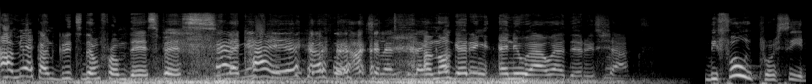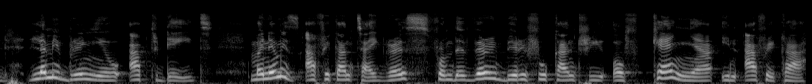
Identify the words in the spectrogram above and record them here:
Ah, I mean, I can greet them from the space. Yeah, like, hi. Halfway. Actually, I'll be like, I'm not getting anywhere where there is sharks. Before we proceed, let me bring you up to date. My name is African Tigress from the very beautiful country of Kenya in Africa.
